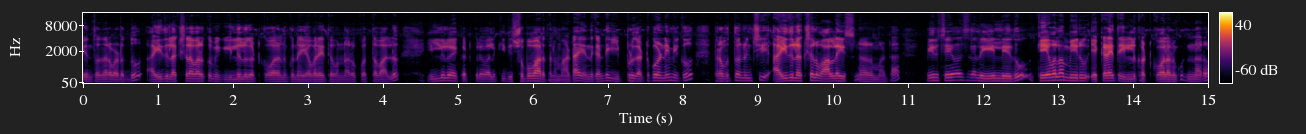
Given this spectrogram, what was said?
ఏం తొందరపడద్దు. ఐదు లక్షల వరకు మీకు ఇల్లులు కట్టుకోవాలనుకున్న ఎవరైతే ఉన్నారో కొత్త వాళ్ళు ఇల్లులో కట్టుకునే వాళ్ళకి ఇది శుభవార్త అనమాట ఎందుకంటే ఇప్పుడు కట్టుకోండి మీకు ప్రభుత్వం నుంచి ఐదు లక్షలు వాళ్ళే ఇస్తున్నారు అనమాట మీరు చేయవలసిందల్లా ఏం లేదు. కేవలం మీరు ఎక్కడైతే ఇల్లు కట్టుకోవాలనుకుంటున్నారో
